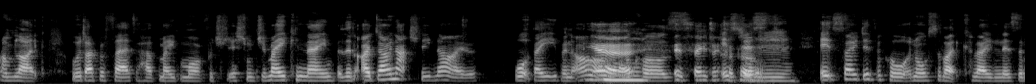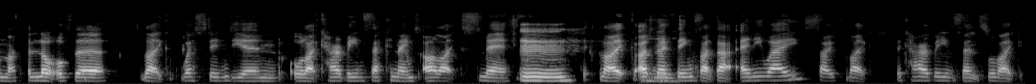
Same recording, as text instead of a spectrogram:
i'm like would i prefer to have made more of a traditional jamaican name? But then i don't actually know what they even are yeah, because it's so difficult. it's, just, it's so difficult and also like colonialism like a lot of the like West Indian or like Caribbean second names are like Smith, mm. like I don't mm. know things like that. Anyway, so for like the Caribbean sense or like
